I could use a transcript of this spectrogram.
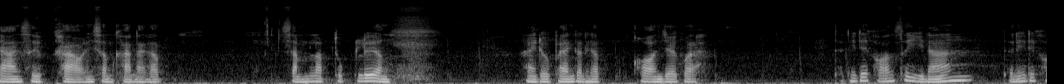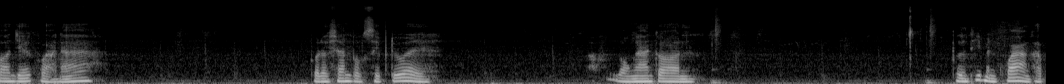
การสืบข่าวนี่สำคัญนะครับ สำหรับทุกเรื่องให้ดูแผนก่อนครับ คอนเยอะกว่าแต่นี้ได้คอนสี่นะแต่นี้ได้คอนเยอะกว่านะ โปรดักชันบวกสิบด้วย โรงงานก่อน พื้นที่มันกว้างครับ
